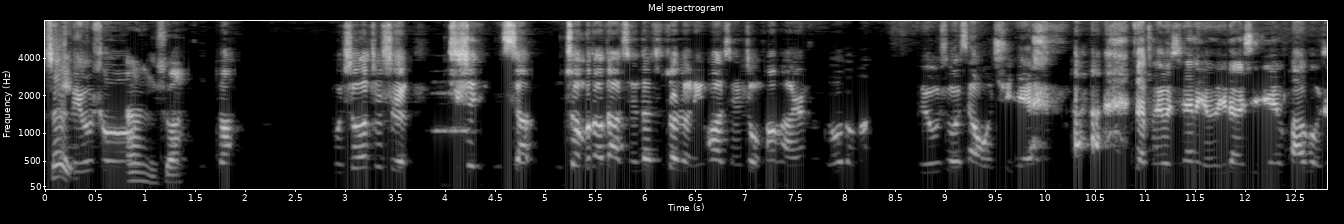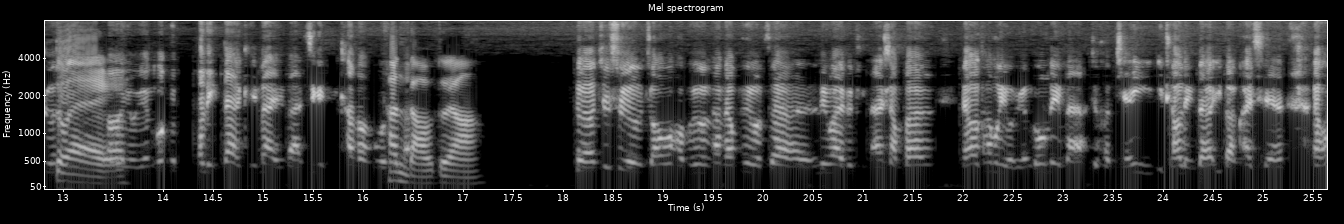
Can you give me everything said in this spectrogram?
所以比如说，嗯，你说。说我说就是，其实你想赚不到大钱，但是赚赚零花钱这种方法还是很多的嘛。比如说像我去年哈哈在朋友圈里有一段时间发过说，对，啊、有员工拿领带可以卖一卖，这个你看到过吗？看到，对啊，对啊，就是找我好朋友，她男朋友在另外一个品牌上班，然后他们有员工内买，就很便宜，一条领带一百块钱，然后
